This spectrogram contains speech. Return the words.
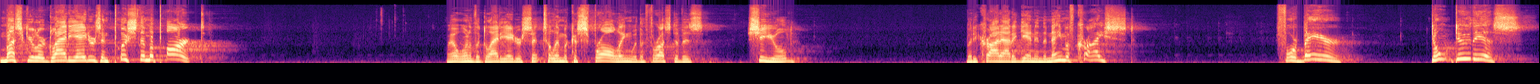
muscular gladiators and push them apart. Well, one of the gladiators sent Telemachus sprawling with a thrust of his shield. But he cried out again, In the name of Christ, forbear. Don't do this.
